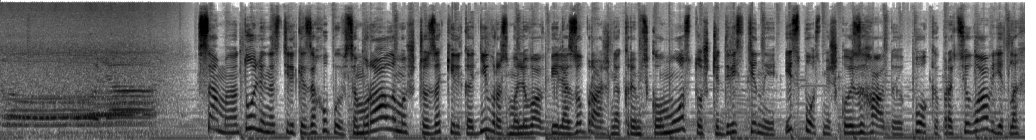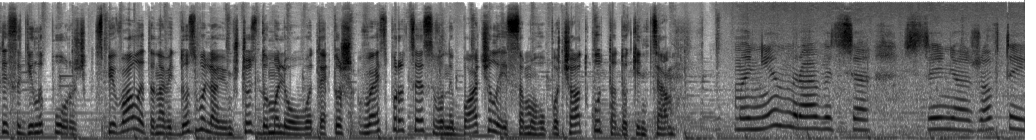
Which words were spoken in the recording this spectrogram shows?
Доля. Сам Анатолій настільки захопився муралами, що за кілька днів розмалював біля зображення Кримського мосту ще дві стіни. І з посмішкою згадує, поки працював, дітлахи сиділи поруч, співали та навіть дозволяв їм щось домальовувати. Тож весь процес вони бачили із самого початку та до кінця. Мені подобається синьо-жовтий.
